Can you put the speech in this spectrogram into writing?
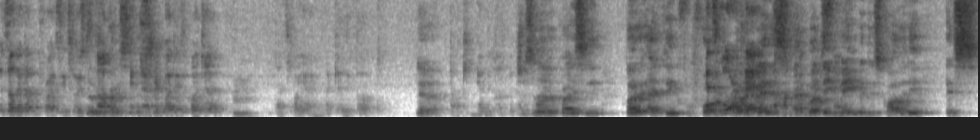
is a little pricey, so It's it's, a little bit not pricey, in that's true. everybody's budget. Mm. That's why I'm like a little Yeah. ducking a little bit. Just a little pricey, but I think for, for what it it, is and what they made with this quality, it's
